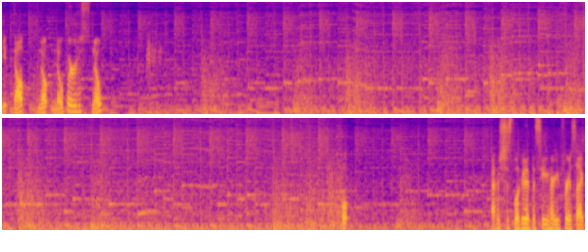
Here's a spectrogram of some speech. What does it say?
Yep, nope, nope, no burst, nope. Oh. I was just looking at the scenery for a sec.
